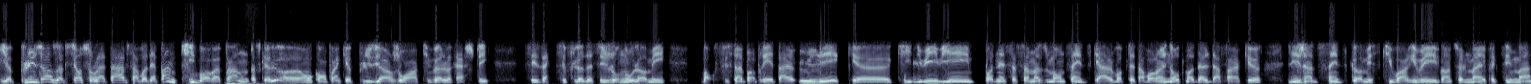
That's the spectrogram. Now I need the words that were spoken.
il y a plusieurs options sur la table. Ça va dépendre qui va reprendre. Parce que là, on comprend qu'il y a plusieurs joueurs qui veulent racheter ces actifs-là de ces journaux-là, mais Bon, si c'est un propriétaire unique euh, qui, lui, vient pas nécessairement du monde syndical, va peut-être avoir un autre modèle d'affaires que les gens du syndicat, mais ce qui va arriver éventuellement, effectivement,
